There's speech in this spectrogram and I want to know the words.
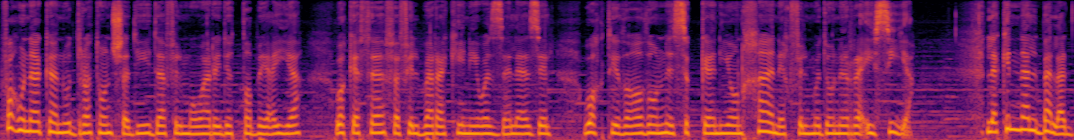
فهناك ندرة شديدة في الموارد الطبيعية وكثافة في البراكين والزلازل واكتظاظ سكاني خانق في المدن الرئيسية. لكن البلد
